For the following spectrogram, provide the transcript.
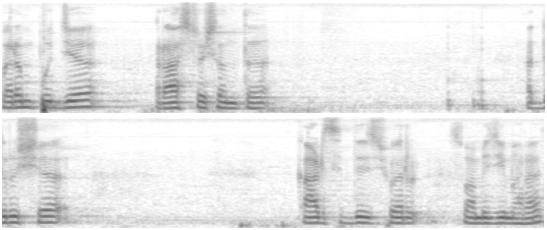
परमपूज्य राष्ट्रसंत अदृश्य काडसिद्धेश्वर स्वामीजी महाराज.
